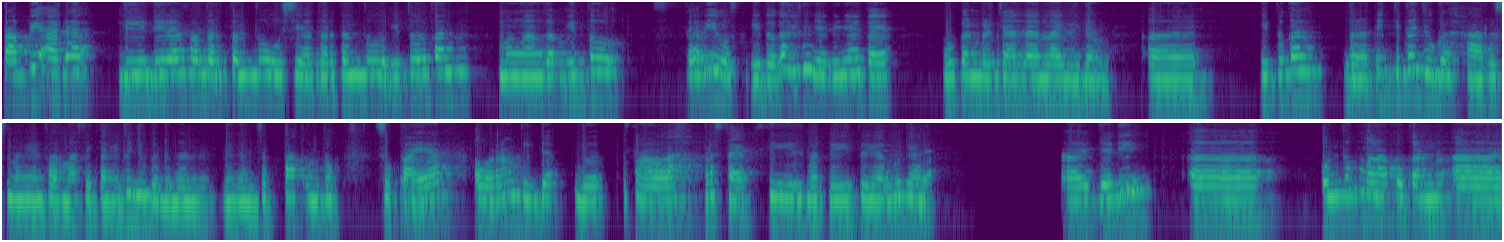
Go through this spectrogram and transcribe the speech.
tapi ada di di level tertentu usia tertentu itu kan menganggap itu serius gitu kan. Jadinya kayak bukan bercandaan lagi dan uh, itu kan berarti kita juga harus menginformasikan itu juga dengan dengan cepat untuk supaya orang tidak salah persepsi seperti itu ya bu ya. Uh, jadi uh, untuk melakukan uh,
